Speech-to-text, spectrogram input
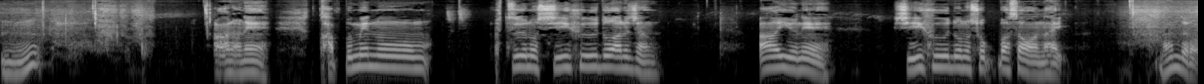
うん？あのね、カップ麺の普通のシーフードあるじゃん。ああいうね、シーフードのしょっぱさはない。なんだろう。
